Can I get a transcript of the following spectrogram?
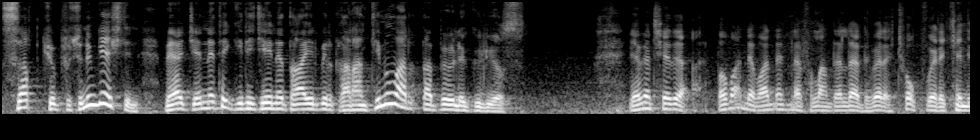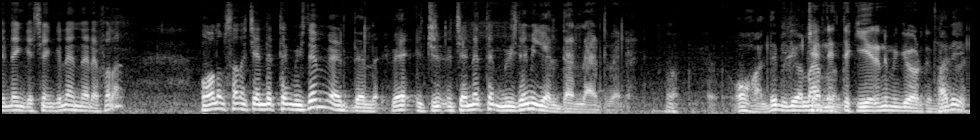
Sırat köprüsünü mü geçtin? Veya cennete gideceğine dair bir garanti mi var da böyle gülüyorsun? Ya ben şeyde babaannem annemler falan derlerdi böyle çok böyle kendinden geçen gülenlere falan. Oğlum sana cennetten müjde mi verdi derler. Ve c- cennetten müjde mi geldi derlerdi böyle. O, o halde biliyorlar. Cennetteki yerini mi gördün? Tabii. derler.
